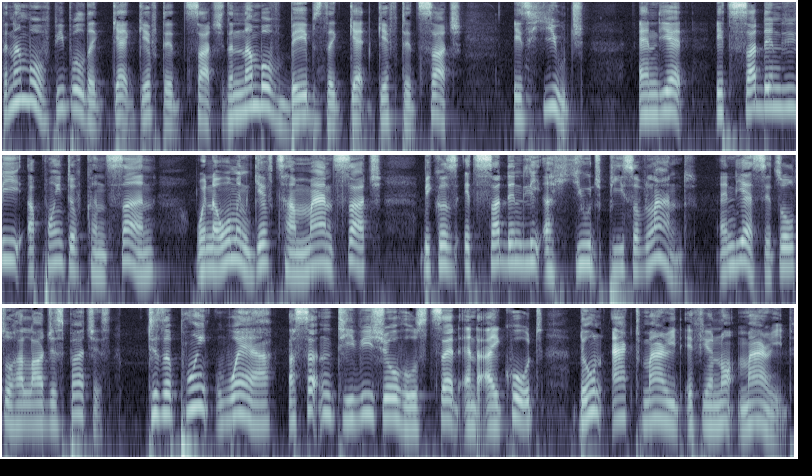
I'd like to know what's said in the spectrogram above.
the number of people that get gifted such, the number of babes that get gifted such is huge. And yet, it's suddenly a point of concern when a woman gifts her man such because it's suddenly a huge piece of land. And yes, it's also her largest purchase. To the point where a certain TV show host said, and I quote, don't act married if you're not married.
